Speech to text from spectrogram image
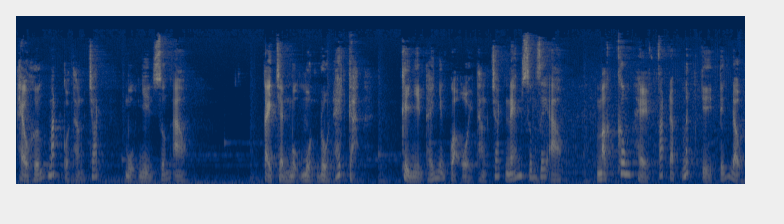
Theo hướng mắt của thằng chót Mụ nhìn xuống ao. Tay chân mụ buồn rồn hết cả khi nhìn thấy những quả ổi thằng chót ném xuống dưới ao, Mà không hề phát ra bất kỳ tiếng động,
